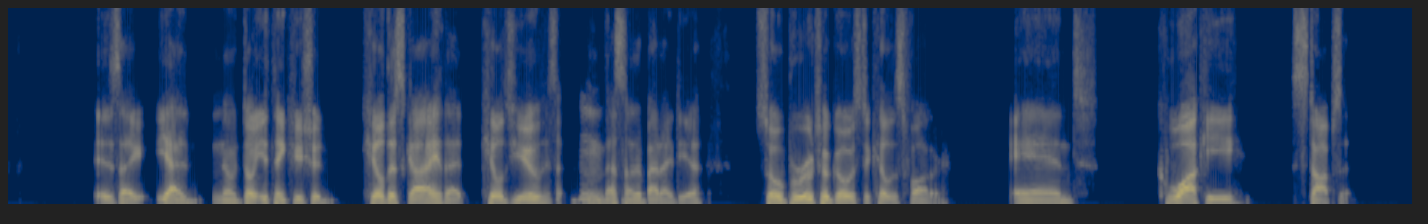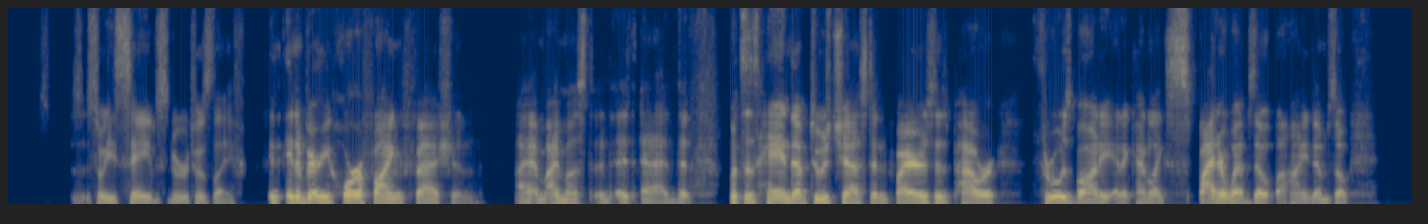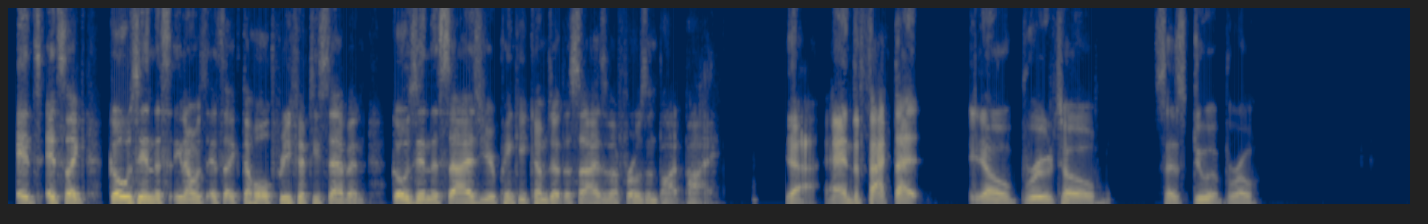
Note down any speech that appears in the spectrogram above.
is like, yeah, no, don't you think you should kill this guy that killed you? Like, hmm, that's not a bad idea. So Boruto goes to kill his father, and Kawaki stops it. So he saves Naruto's life. In, in a very horrifying fashion, I, I must add, that puts his hand up to his chest and fires his power through his body, and it kind of like spider webs out behind him. So it's it's like goes in this, you know, it's, it's like the whole 357 goes in the size your pinky, comes out the size of a frozen pot pie. Yeah, and the fact that you know Boruto says, "Do it, bro,"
